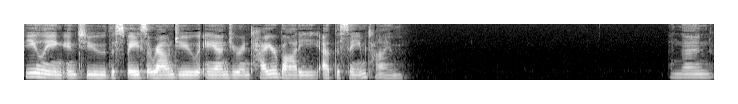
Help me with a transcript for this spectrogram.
feeling into the space around you and your entire body at the same time. And then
